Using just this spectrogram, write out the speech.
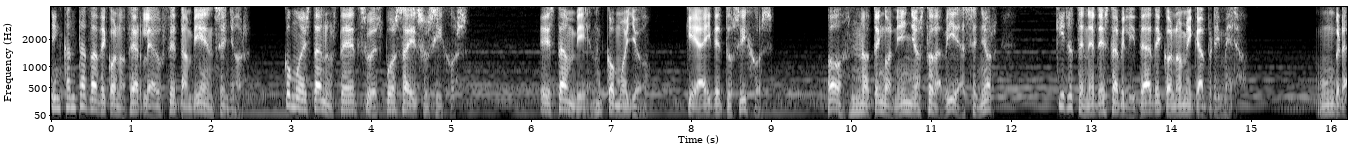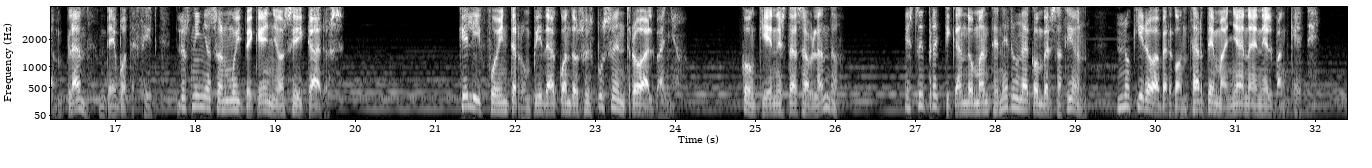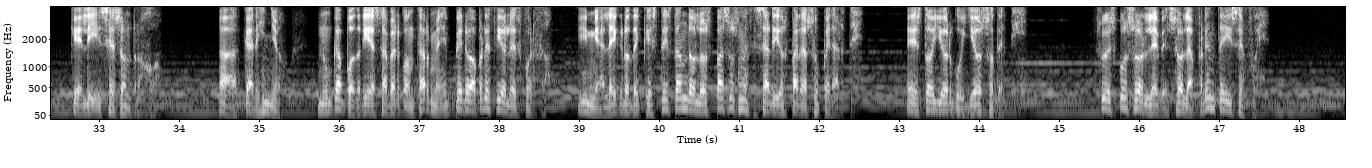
Encantada de conocerle a usted también, señor. ¿Cómo están usted, su esposa y sus hijos? Están bien, como yo. ¿Qué hay de tus hijos? Oh, no tengo niños todavía, señor. Quiero tener estabilidad económica primero. Un gran plan, debo decir. Los niños son muy pequeños y caros. Kelly fue interrumpida cuando su esposo entró al baño. ¿Con quién estás hablando? Estoy practicando mantener una conversación. No quiero avergonzarte mañana en el banquete. Kelly se sonrojó. Ah, cariño, nunca podrías avergonzarme, pero aprecio el esfuerzo. Y me alegro de que estés dando los pasos necesarios para superarte. Estoy orgulloso de ti. Su esposo le besó la frente y se fue.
